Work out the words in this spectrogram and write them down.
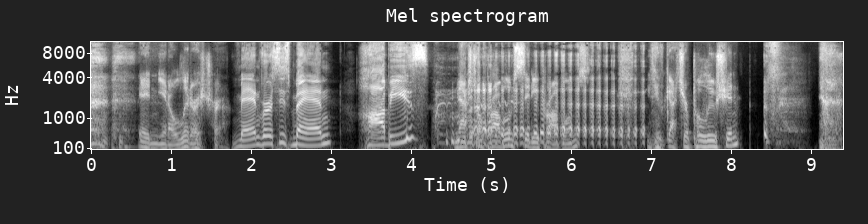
in you know literature. Man versus man, hobbies. National problems, city problems. You've got your pollution. I,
